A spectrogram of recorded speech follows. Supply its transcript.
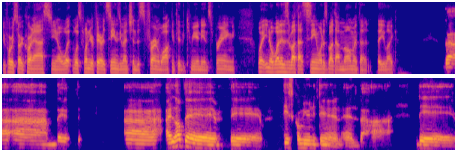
before we started recording, I asked, you know, what, what's one of your favorite scenes? You mentioned this fern walking through the community in spring. What, you know, what is it about that scene? What is about that moment that, that you like? The, um, the, the uh, I love the, the, this community and, and uh, the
